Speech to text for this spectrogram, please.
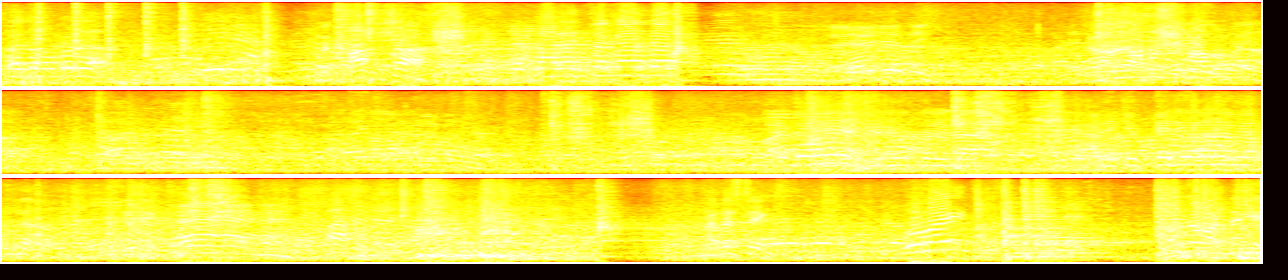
হয়ে গেছে জি আলহামদুলিল্লাহ হয়ে গেছে যাচ্ছি আচ্ছা এই যে অবশ্যই ভালো আমি কি ফেরিওয়ালা নামি আপনার ফ্যান্টাস্টিক ও ভাই ধন্যবাদ নাকি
